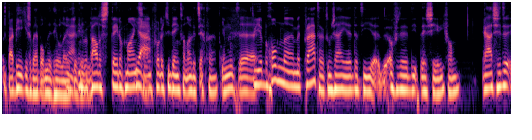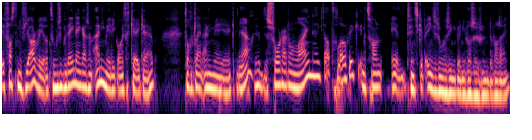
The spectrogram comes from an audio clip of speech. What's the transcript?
een paar biertjes op hebben om dit heel leuk Ja, te in een vinden. bepaalde state of mind Ja. zijn voordat je denkt van, oh, dit is echt... eh, top. Je moet... eh, Toen je begon eh, met praten, toen zei je dat hij eh, over de, die, deze serie van... Ja, ze zitten vast in de VR-wereld. Toen moest ik meteen denken aan zo'n anime die ik ooit gekeken heb. Toch een klein anime eh, knipoog. De Sword Art Online heeft dat, geloof ik. En dat is gewoon... Tenminste, ik heb één seizoen gezien. Ik weet niet hoeveel seizoenen ervan zijn.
